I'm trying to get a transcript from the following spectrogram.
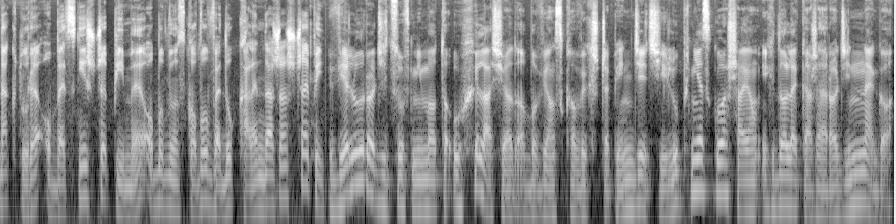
na które obecnie szczepimy obowiązkowo według kalendarza szczepień. Wielu rodziców mimo to uchyla się od obowiązkowych szczepień dzieci lub nie zgłaszają ich do lekarza rodzinnego.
